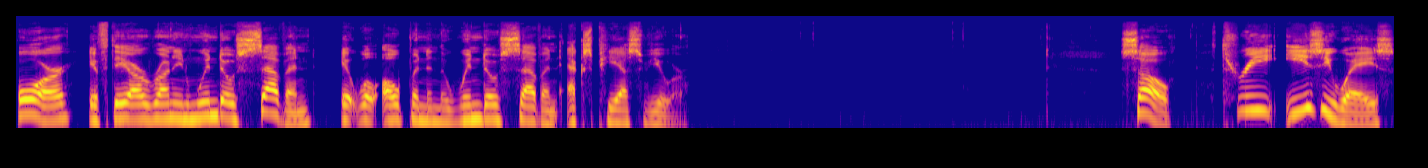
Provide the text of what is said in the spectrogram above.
or if they are running Windows 7, it will open in the Windows 7 XPS viewer. So, three easy ways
